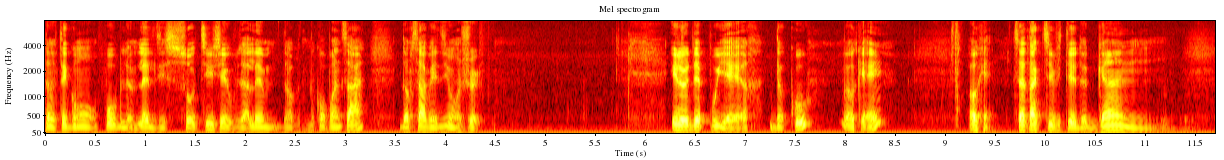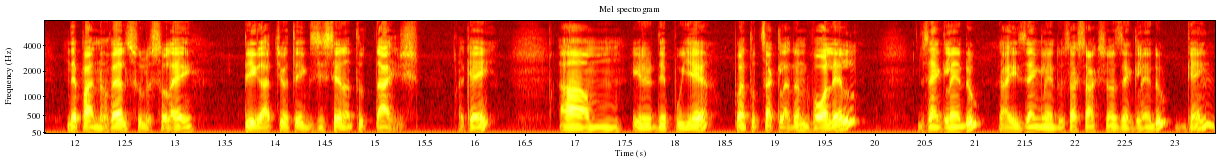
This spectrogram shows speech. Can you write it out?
Donk te kon problem, lèl di soti Jeruzalem, donk nou kompren sa, donk sa ve di yon jef. E le depouyer de kou, ok, ok, set aktivite de gang ne pa nouvel sou le soley, pirat yo te egziste nan tout taj, ok, um, e le depouyer, pren tout sa kladan, volel, Zenglendou. A yi zenglendou. Sa aksyon zenglendou. Gang.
